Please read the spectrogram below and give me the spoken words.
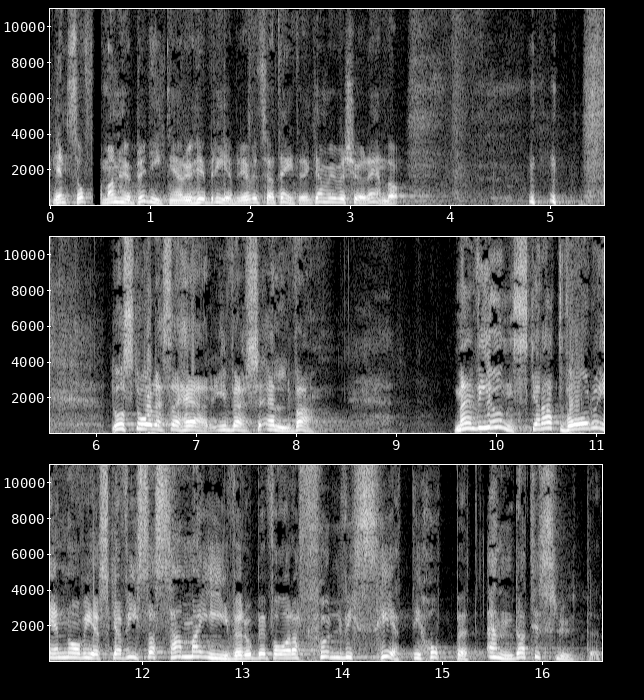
Det är inte så ofta man hör predikningar ur Hebreerbrevet så jag tänkte det kan vi väl köra en dag. Då står det så här i vers 11. Men vi önskar att var och en av er ska visa samma iver och bevara full visshet i hoppet ända till slutet.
